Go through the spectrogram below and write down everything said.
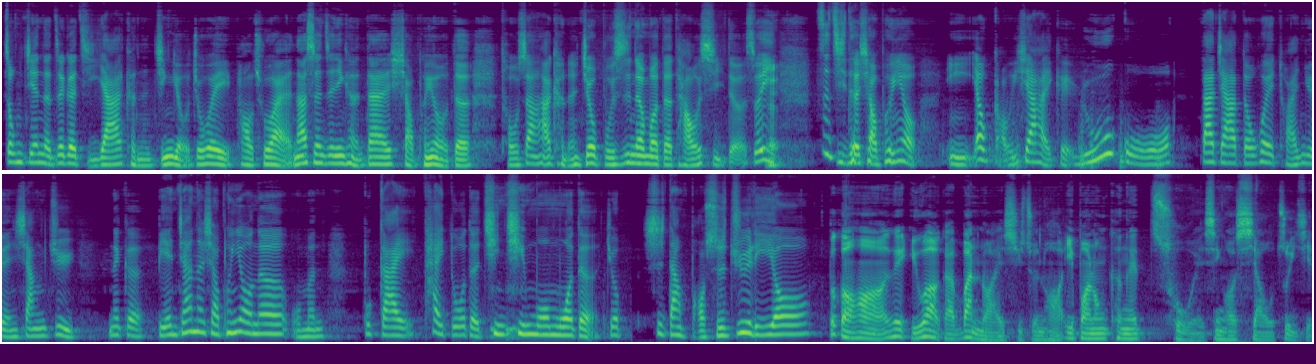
中间的这个挤压，可能精油就会跑出来。那甚至你可能戴在小朋友的头上，他可能就不是那么的讨喜的。所以哎自己的小朋友，你要搞一下还可以。如果大家都会团圆相聚，那个别人家的小朋友呢，我们不该太多的亲亲摸摸的，就适当保持距离哦。不过吼，这油啊甲慢落的时阵吼，一般拢放喺厝诶，先好消水一下，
